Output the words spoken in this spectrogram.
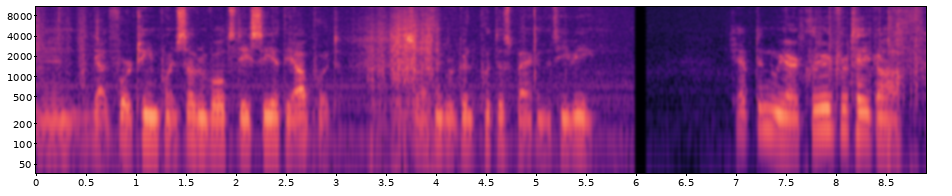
and got 14.7 volts DC at the output. So I think we're good to put this back in the TV. Captain, we are cleared for takeoff.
